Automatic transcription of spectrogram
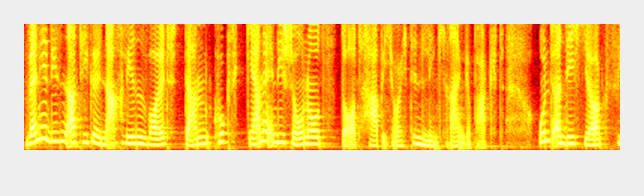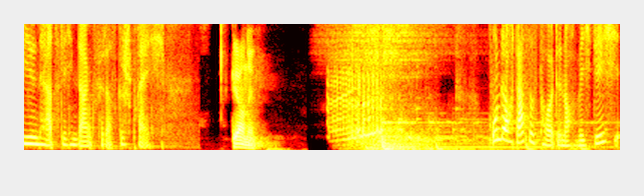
Wenn ihr diesen Artikel nachlesen wollt, dann guckt gerne in die Show Notes. Dort habe ich euch den Link reingepackt. Und an dich, Jörg, vielen herzlichen Dank für das Gespräch. Gerne. Und auch das ist heute noch wichtig.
